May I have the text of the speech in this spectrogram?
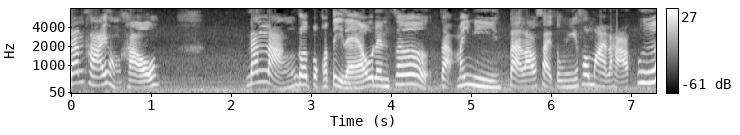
ด้านท้ายของเขา ด้านหลังโดยปกติแล้วเรนเจอร์จะไม่มี แต่เราใส่ตรงนี้เข้ามานะคะ เพื่อ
